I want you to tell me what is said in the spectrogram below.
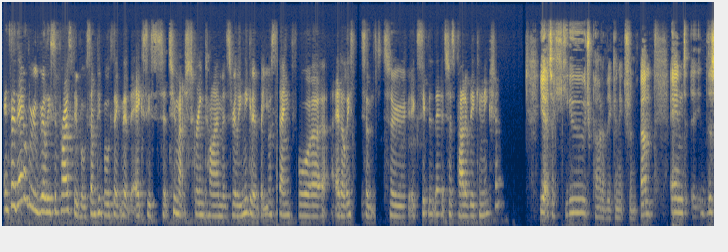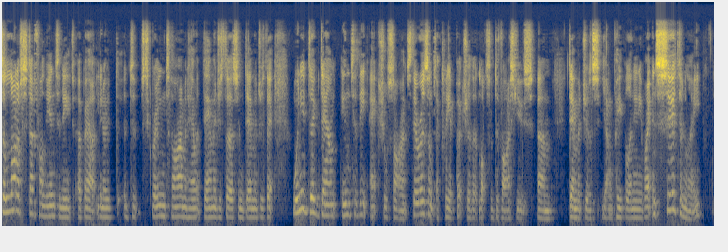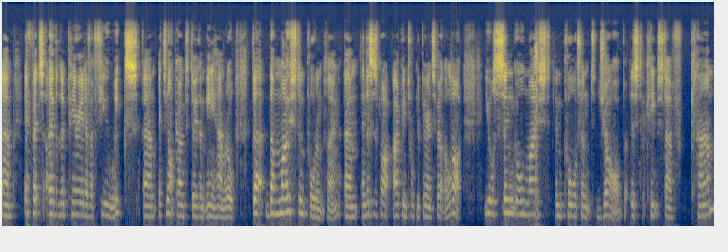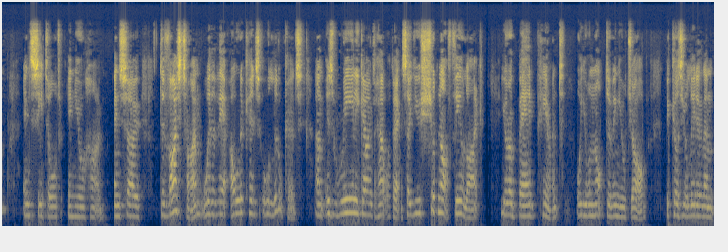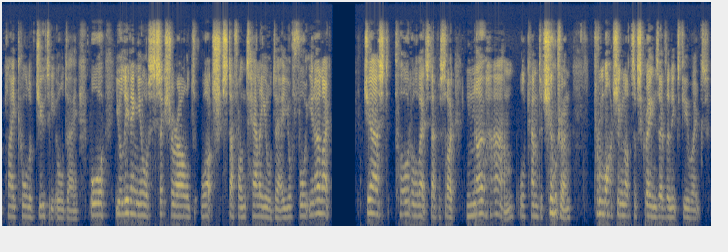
And so that would really surprise people. Some people think that the access to too much screen time is really negative, but you're saying for adolescents to accept that that's just part of their connection? Yeah, it's a huge part of their connection. Um, and there's a lot of stuff on the internet about, you know, screen time and how it damages this and damages that. When you dig down into the actual science, there isn't a clear picture that lots of device use um, damages young people in any way. And certainly, um, if it's over the period of a few weeks, um, it's not going to do them any harm at all. The, the most important thing, um, and this is what I've been talking to parents about a lot, your single most important job is to keep stuff calm and settled in your home. And so device time, whether they're older kids or little kids, um, is really going to help with that. So you should not feel like you're a bad parent or you're not doing your job because you're letting them play Call of Duty all day, or you're letting your six-year-old watch stuff on telly all day. You're four, you know, like just put all that stuff aside. No harm will come to children from watching lots of screens over the next few weeks.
